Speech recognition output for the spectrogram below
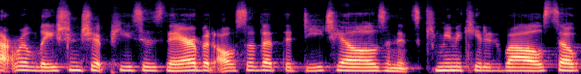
that relationship piece is there, but also that the details and it's communicated well. So,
